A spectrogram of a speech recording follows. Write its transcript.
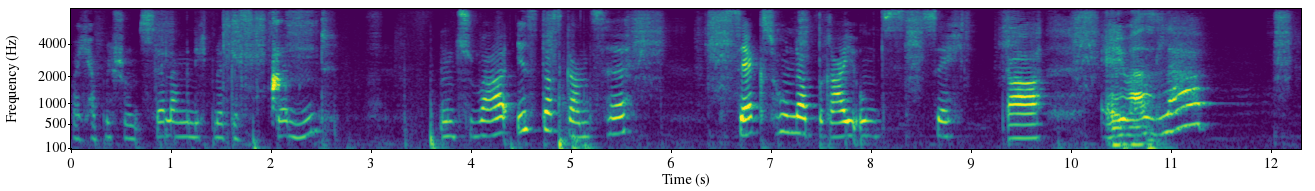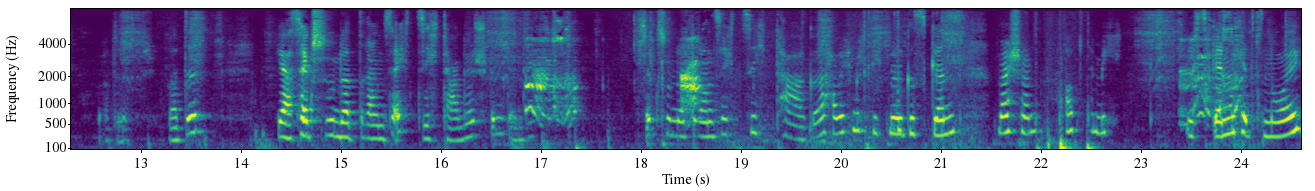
Weil ich habe mich schon sehr lange nicht mehr gescannt. Und zwar ist das Ganze 663. Ah, ey, was lab? Warte, warte. Ja, 663 Tage, stimmt denn? 663 Tage habe ich mich nicht mehr gescannt. Mal schauen, ob der mich ich scanne mich jetzt neu.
